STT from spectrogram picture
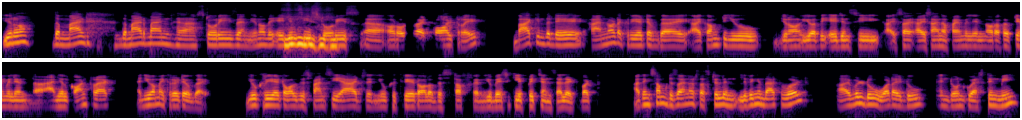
You know the mad the Mad Men uh, stories and you know the agency stories uh, are also at fault right back in the day i'm not a creative guy. I come to you you know you're the agency. I, I sign a 5 million or a 50 million uh, annual contract and you are my creative guy. You create all these fancy ads and you create all of this stuff and you basically pitch and sell it. But i think some designers are still in living in that world. I will do what i do and don't question me.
